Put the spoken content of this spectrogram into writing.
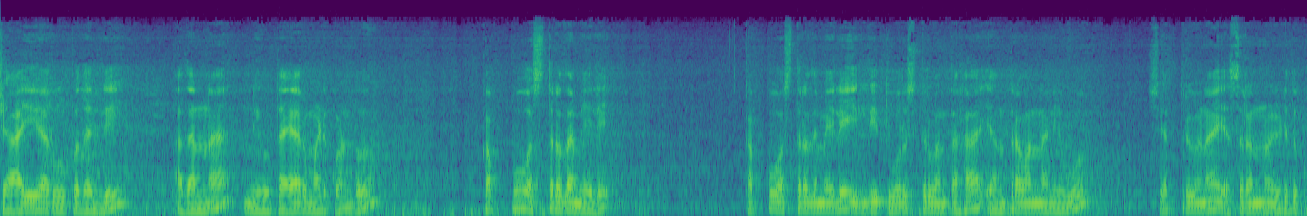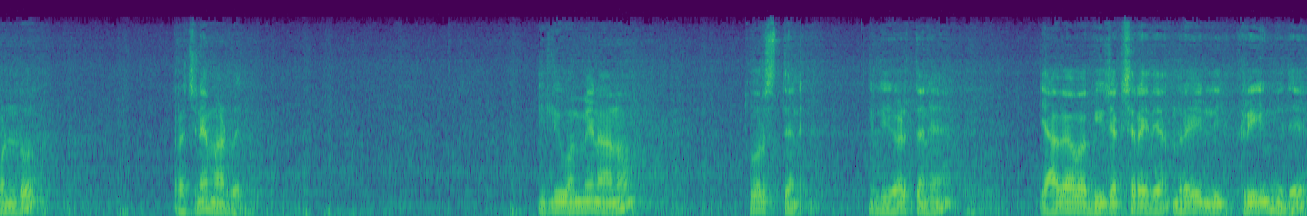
ಶಾಯಿಯ ರೂಪದಲ್ಲಿ ಅದನ್ನು ನೀವು ತಯಾರು ಮಾಡಿಕೊಂಡು ಕಪ್ಪು ವಸ್ತ್ರದ ಮೇಲೆ, ಕಪ್ಪು ವಸ್ತ್ರದ ಮೇಲೆ ಇಲ್ಲಿ ತೋರಿಸ್ತಿರುವಂತಹ ಯಂತ್ರವನ್ನು ನೀವು ಶತ್ರುವಿನ ಹೆಸರನ್ನು ಹಿಡಿದುಕೊಂಡು ರಚನೆ ಮಾಡಬೇಕು. ಇಲ್ಲಿ ಒಮ್ಮೆ ನಾನು ತೋರಿಸ್ತೇನೆ. ಇಲ್ಲಿ ಹೇಳ್ತೇನೆ, ಯಾವ್ಯಾವ ಬೀಜಾಕ್ಷರ ಇದೆ ಅಂದರೆ ಇಲ್ಲಿ ಕ್ರೀಮ್ ಇದೆ.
